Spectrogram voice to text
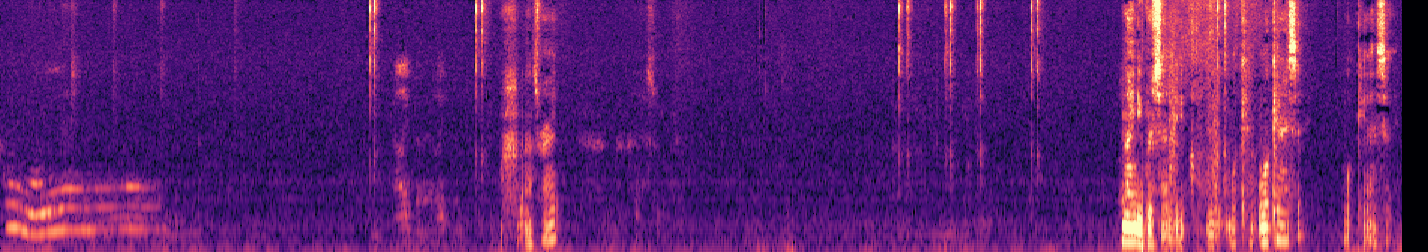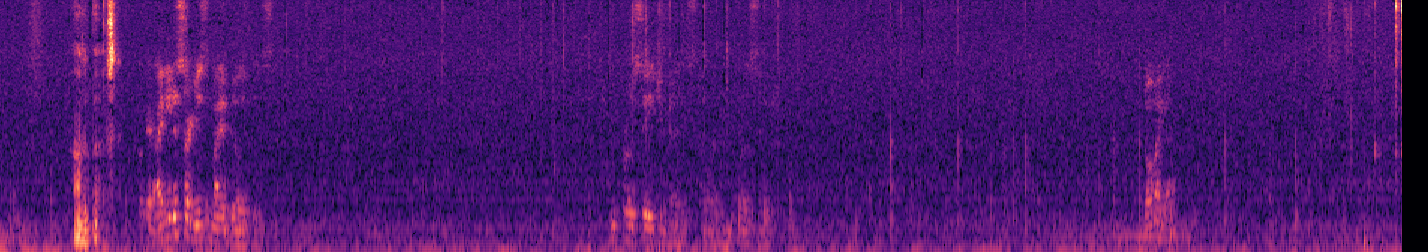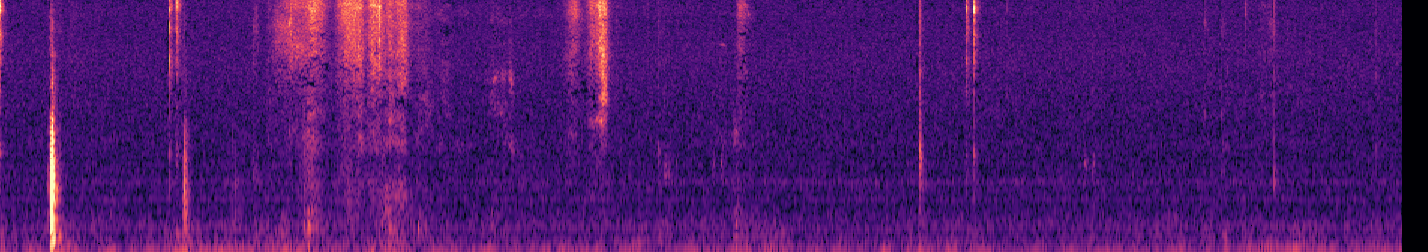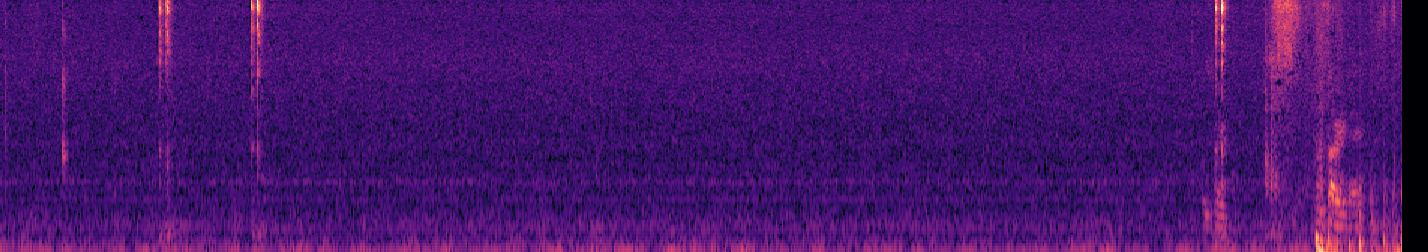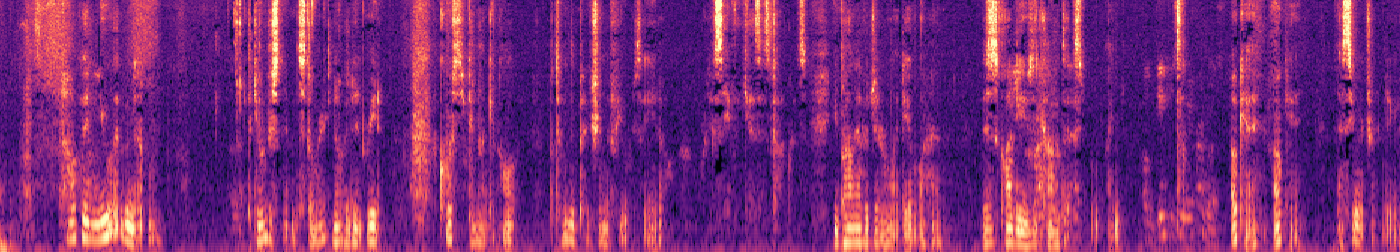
I like that. That's right. Ninety percent, dude. What can, what can I say? What can I say? I'm the best. Okay, I need to start using my abilities. Be pro sage, you guys. I want to be pro sage. Oh my god. Oh, sorry. I'm sorry. I, How could you have known? Could you understand the story? No, I didn't read it. Of course, you cannot get all of it. Between the picture and the few words that you know, or you safely guess his you probably have a general idea of what happened. This is called using context. Okay, okay. I see what you're trying to do.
